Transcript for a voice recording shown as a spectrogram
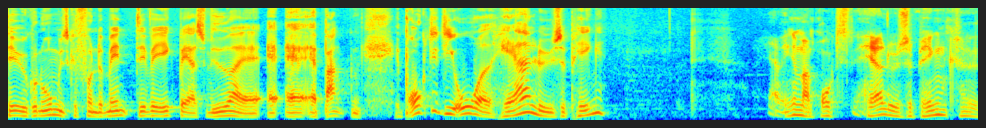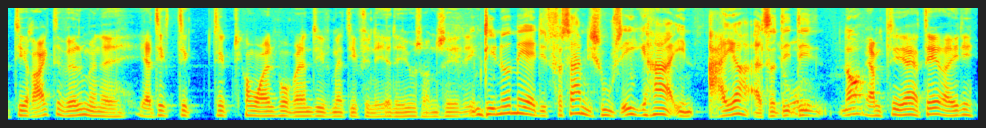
det økonomiske fundament, det vil ikke bæres videre af, af, af banken. Brugte de ordet herreløse penge? Jeg ved ikke, om man har brugt herreløse penge direkte vel, men øh, ja, det, det, det kommer an på, hvordan de, man definerer det jo sådan set. Ikke? Det er noget med, at et forsamlingshus ikke har en ejer. Altså det, det, no. Jamen, det er, det er rigtigt.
